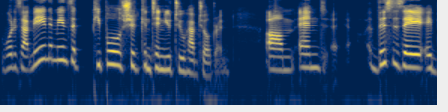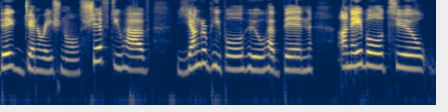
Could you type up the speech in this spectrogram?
what does that mean? It means that people should continue to have children. Um, and this is a, a big generational shift. You have younger people who have been unable to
